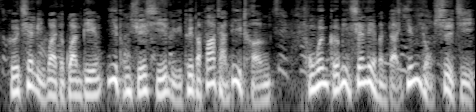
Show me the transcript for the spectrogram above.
和千里外的官兵一同学习旅队的发展历程，重温革命先烈们的英勇事迹。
